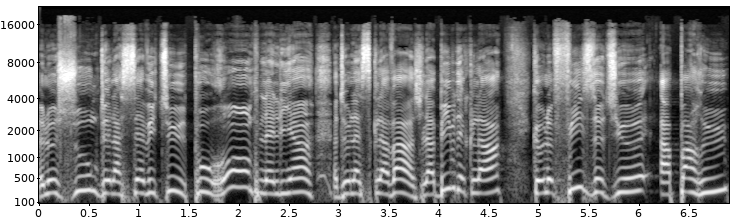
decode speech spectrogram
le joug de la servitude, pour rompre les liens de l'esclavage. La Bible déclare que le Fils de Dieu a paru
